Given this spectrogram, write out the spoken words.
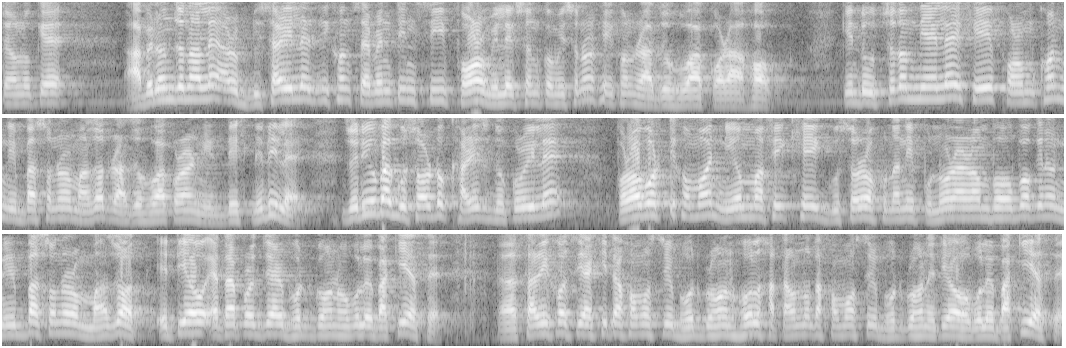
তেওঁলোকে আবেদন জনালে আৰু বিচাৰিলে যিখন ছেভেণ্টিন চি ফৰ্ম ইলেকশ্যন কমিশ্যনৰ সেইখন ৰাজহুৱা কৰা হওক। কিন্তু উচ্চতম ন্যায়ালয়ে সেই ফৰ্মখন নিৰ্বাচনৰ মাজত ৰাজহুৱা কৰাৰ নিৰ্দেশ নিদিলে। যদিও বা গোচৰটো খাৰিজ নকৰিলে পৰৱৰ্তী সময়ত নিয়ম মাফিক সেই গোচৰৰ শুনানি পুনৰ আৰম্ভ হ'ব কিন্তু নিৰ্বাচনৰ মাজত এতিয়াও এটা পৰ্যায়ৰ ভোটগ্ৰহণ হ'বলৈ বাকী আছে। চাৰিশ ছিয়াশীটা সমষ্টিৰ ভোটগ্ৰহণ হ'ল সাতাৱন্নটা সমষ্টিৰ ভোটগ্ৰহণ এতিয়াও হ'বলৈ বাকী আছে।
